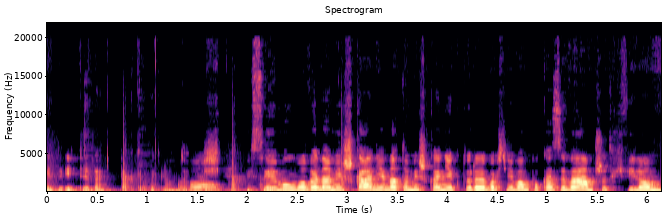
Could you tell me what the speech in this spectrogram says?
i, i tyle. Tak to wygląda właśnie. Podpisujemy umowę na mieszkanie, na to mieszkanie, które właśnie Wam pokazywałam przed chwilą.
